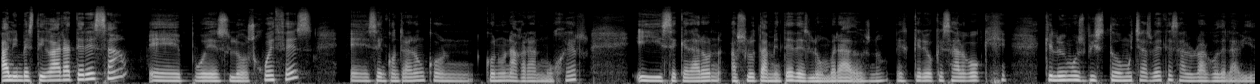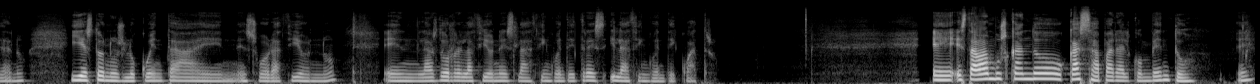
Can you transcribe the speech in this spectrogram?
al investigar a Teresa, eh, pues los jueces eh, se encontraron con, una gran mujer y se quedaron absolutamente deslumbrados. ¿no? creo que es algo que, lo hemos visto muchas veces a lo largo de la vida. ¿no? Y esto nos lo cuenta en, en su oración, ¿no? en las dos relaciones, la 53 y la 54. Eh, estaban buscando casa para el convento. ¿eh?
